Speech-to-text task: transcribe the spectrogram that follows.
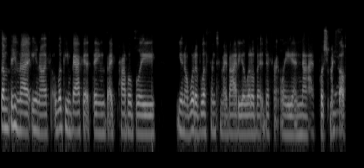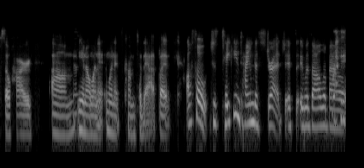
something that you know if looking back at things i probably you know would have listened to my body a little bit differently and not pushed myself yeah. so hard um, you know, when it when it's come to that. But also just taking time to stretch. It's it was all about right.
